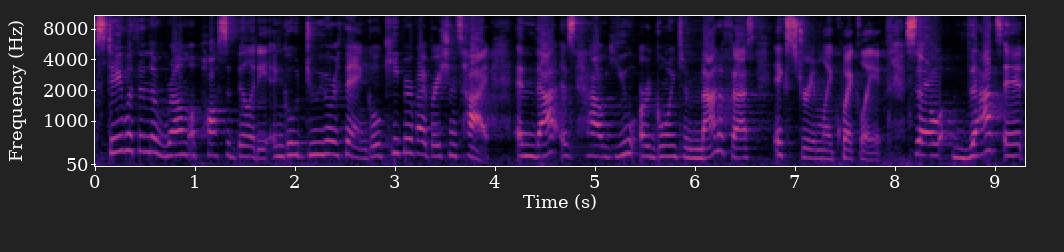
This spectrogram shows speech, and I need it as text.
Stay within the realm of possibility and go do your thing. Go keep your vibrations high. And that is how you are going to manifest extremely quickly. So that's it.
